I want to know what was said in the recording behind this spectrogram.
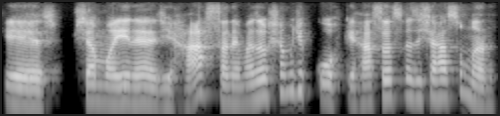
que chamam aí, né, de raça, né, mas eu chamo de cor, porque raça só existe a raça humana.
